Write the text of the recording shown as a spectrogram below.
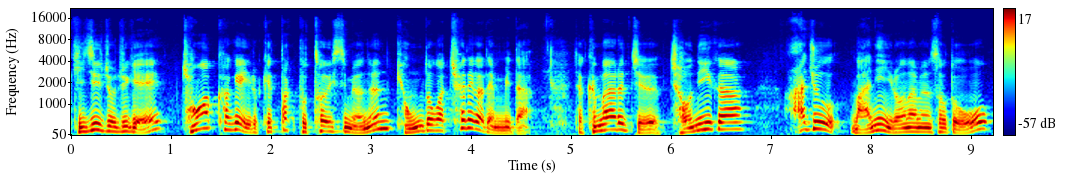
기지 조직에 정확하게 이렇게 딱 붙어 있으면은 경도가 최대가 됩니다. 자, 그 말은 즉 전이가 아주 많이 일어나면서도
